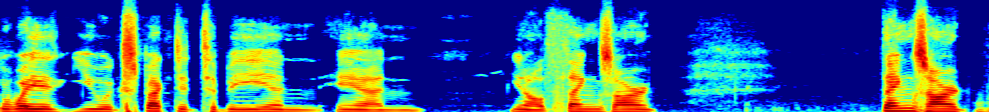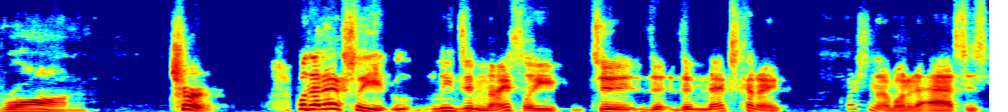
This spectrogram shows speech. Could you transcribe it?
the way you expect it to be and and you know things aren't things aren't wrong. Sure. Well, that actually leads in nicely to the, the next kind of question I wanted to ask is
